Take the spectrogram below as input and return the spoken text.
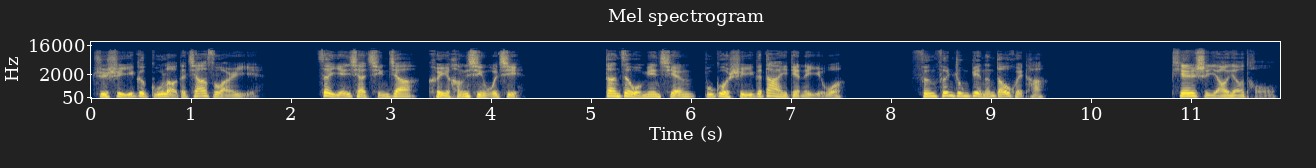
只是一个古老的家族而已，在炎下秦家可以横行无忌。”但在我面前，不过是一个大一点的蚁窝，分分钟便能捣毁它。天使摇摇头道：“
